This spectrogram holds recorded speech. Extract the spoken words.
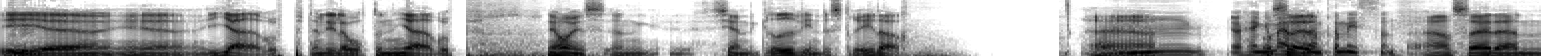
I, eh, i- i Hjärup, den lilla orten Hjärup. Ni har ju en, en känd gruvindustri där. Mm, jag hänger med på den premissen. Ja, så är det en,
